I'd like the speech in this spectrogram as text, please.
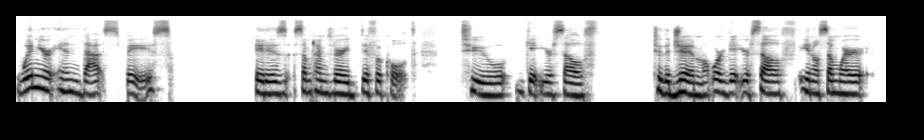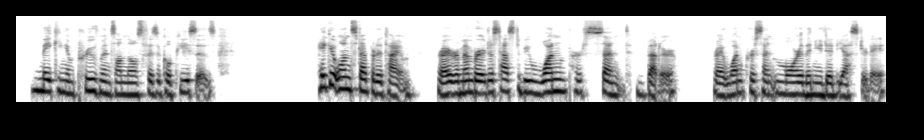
when you're in that space, it is sometimes very difficult to get yourself to the gym or get yourself, you know, somewhere making improvements on those physical pieces take it one step at a time, right? Remember, it just has to be 1% better, right? 1% more than you did yesterday.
